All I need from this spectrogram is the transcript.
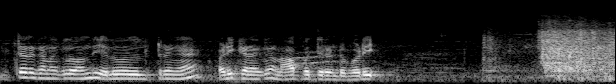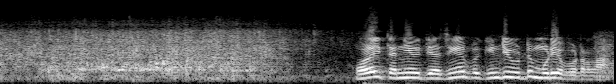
லிட்டர் கணக்கில் வந்து எழுபது லிட்டருங்க. படி கணக்கில் நாற்பத்தி ரெண்டு படி. உலகி தண்ணி ஊற்றியாச்சுங்க இப்போ கிண்டி விட்டு முடிய போட்டுடலாம்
